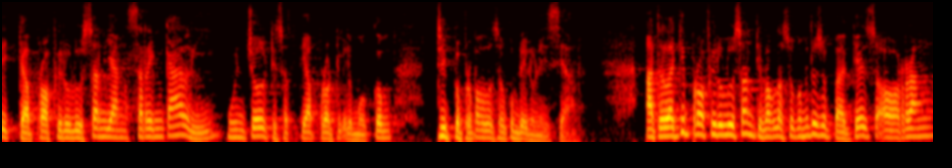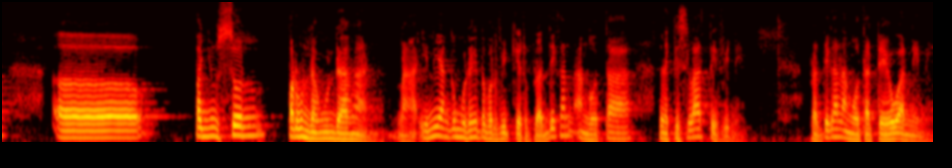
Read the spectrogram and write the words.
tiga profil lulusan yang sering kali muncul di setiap prodi ilmu hukum di beberapa fakultas hukum di Indonesia. Ada lagi profil lulusan di fakultas hukum itu sebagai seorang eh, penyusun perundang-undangan. Nah, ini yang kemudian kita berpikir, berarti kan anggota legislatif ini. Berarti kan anggota dewan ini.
